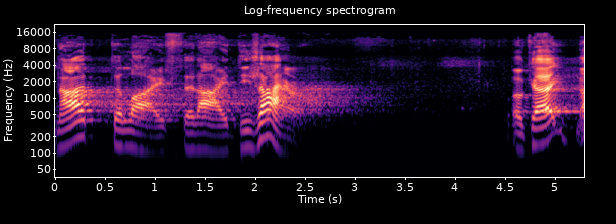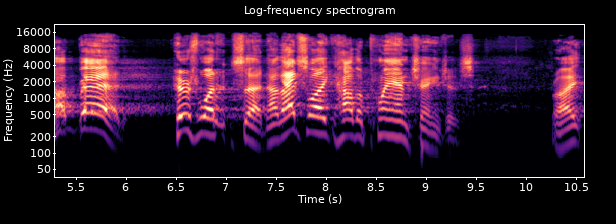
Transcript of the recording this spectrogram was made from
not the life that I desire. Okay? Not bad. Here's what it said. Now, that's like how the plan changes, right?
